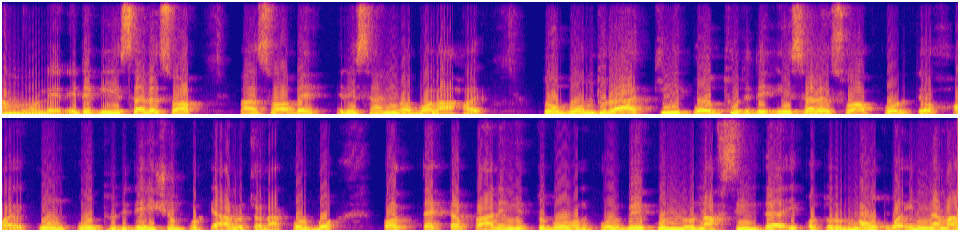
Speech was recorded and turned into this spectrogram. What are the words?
আমলের। এটাকে ইসালে সব বা সবে রেসানিও বলা হয়। তো বন্ধুরা, কি পদ্ধতিতে ইসারে সোয়াব করতে হয়? কোন পদ্ধতিতে? এই সম্পর্কে আলোচনা করব। প্রত্যেকটা প্রাণী মৃত্যুবরণ করবে। কুল্লু নাফসিং দাইকাতুল মাউত ওয়া ইন্নামা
